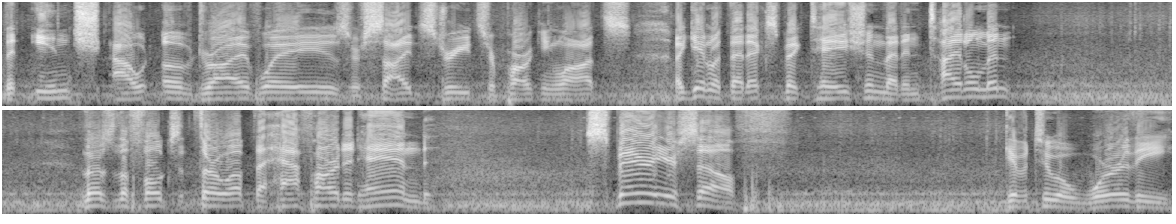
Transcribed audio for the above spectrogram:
that inch out of driveways or side streets or parking lots. Again, with that expectation, that entitlement. Those are the folks that throw up the half hearted hand. Spare yourself. Give it to a worthy,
